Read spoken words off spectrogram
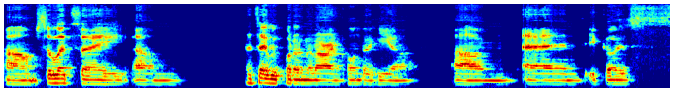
um, so let's say um, let's say we put on an iron condor here, um, and it goes.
